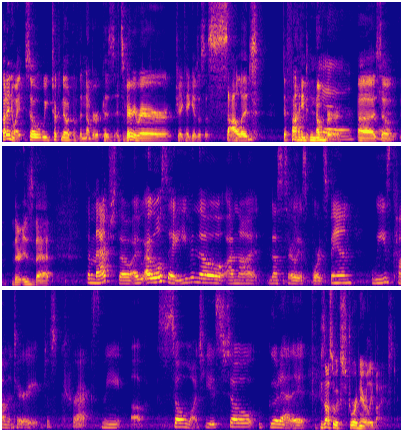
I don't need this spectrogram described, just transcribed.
But anyway, so we took note of the number because it's very rare J.K. gives us a solid, defined number. Uh, So there is that. The match, though, I, I will say, even though I'm not necessarily a sports fan, Lee's commentary just cracks me up so much. He is so good at it. He's also extraordinarily biased.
